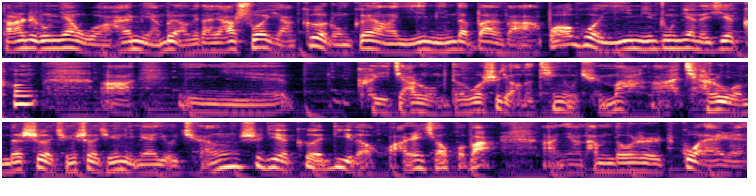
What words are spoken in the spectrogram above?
当然这中间我还免不了给大家说一下各种各样移民的办法，包括移民中间的一些坑啊，你。可以加入我们德国视角的听友群嘛？啊，加入我们的社群，社群里面有全世界各地的华人小伙伴啊，你看他们都是过来人，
